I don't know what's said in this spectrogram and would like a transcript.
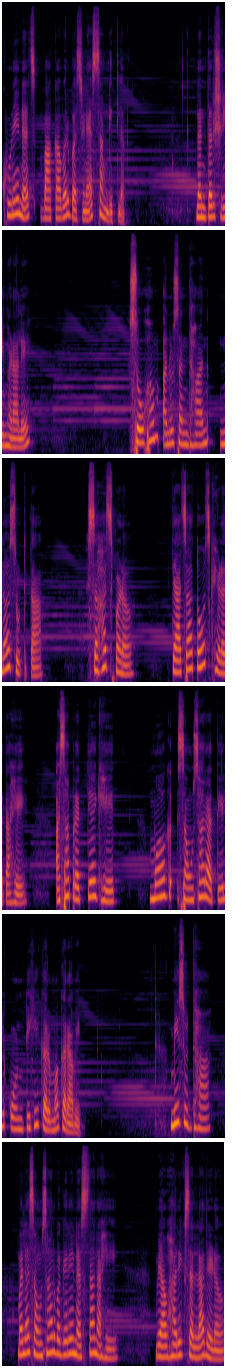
खुणेनच बाकावर बसण्यास सांगितलं. नंतर श्री म्हणाले सोहम अनुसंधान न सुटता सहजपणं त्याचा तोच खेळत आहे असा प्रत्यय घेत मग संसारातील कोणतीही कर्म करावीत मी सुद्धा मला संसार वगैरे नसतानाही व्यावहारिक सल्ला देणं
